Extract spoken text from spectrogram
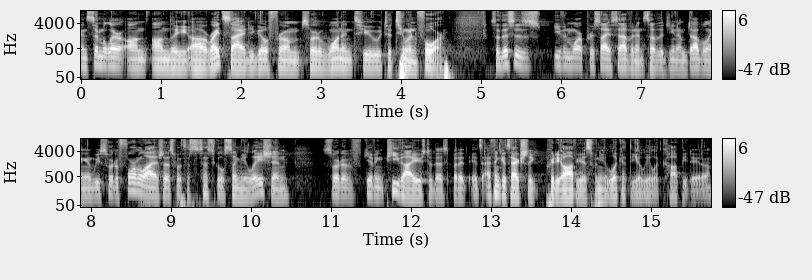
And similar on, on the uh, right side, you go from sort of 1 and 2 to 2 and 4. So this is even more precise evidence of the genome doubling, and we sort of formalized this with a statistical simulation, sort of giving p-values to this, but it, I think it's actually pretty obvious when you look at the allelic copy data.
